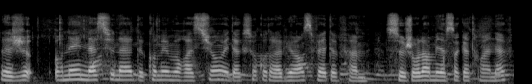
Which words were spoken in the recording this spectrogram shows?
la Journée nationale de commémoration et d'action contre la violence faite aux femmes. Ce jour-là, en 1989,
